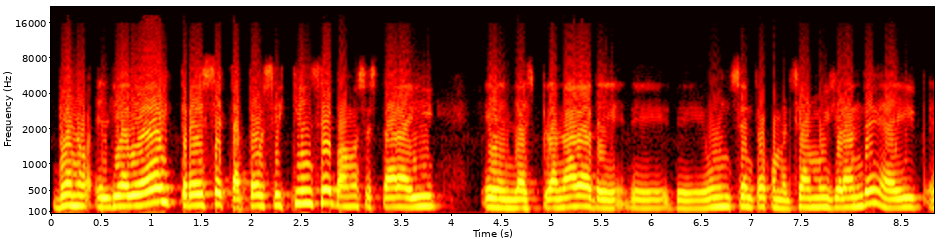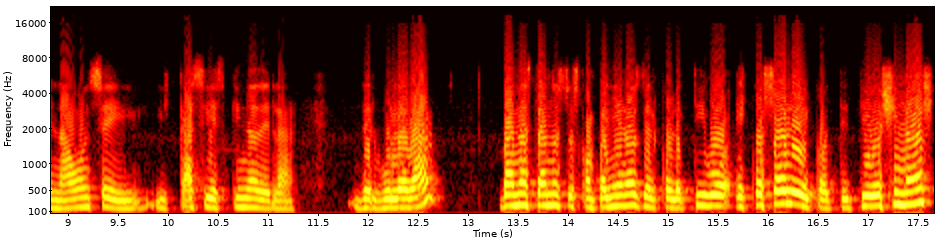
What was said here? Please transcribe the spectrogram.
Bueno, el día de hoy, 13, 14 y 15, vamos a estar ahí en la explanada de, un centro comercial muy grande, ahí en la 11 y, casi esquina de la, del bulevar. Van a estar nuestros compañeros del colectivo Ecosol y el colectivo Shinash.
